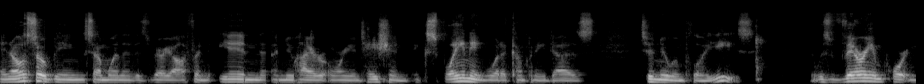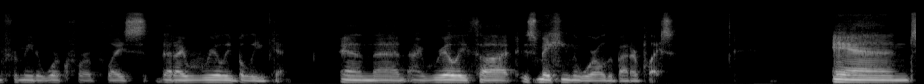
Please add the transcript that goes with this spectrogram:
and also being someone that is very often in a new hire orientation, explaining what a company does to new employees. It was very important for me to work for a place that I really believed in and that I really thought is making the world a better place. And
